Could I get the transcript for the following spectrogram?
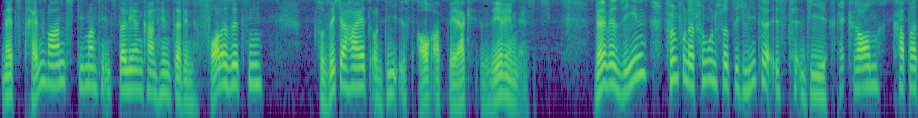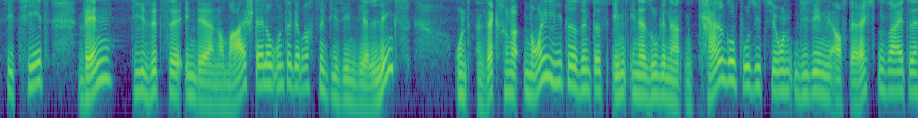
Netztrennwand, die man installieren kann hinter den Vordersitzen zur Sicherheit und die ist auch ab Werk serienmäßig. Wenn wir sehen, 545 Liter ist die Packraumkapazität, wenn die Sitze in der Normalstellung untergebracht sind. Die sehen wir links und 609 Liter sind es eben in der sogenannten Cargo-Position. Die sehen wir auf der rechten Seite.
